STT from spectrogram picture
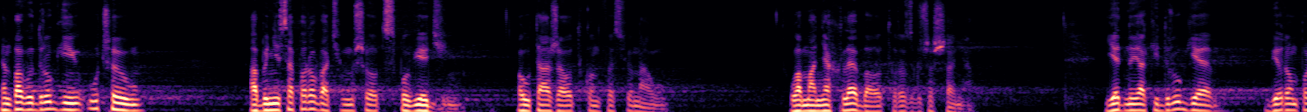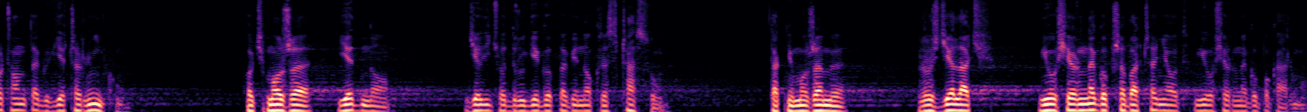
Jan Paweł II uczył, aby nie separować mszy od spowiedzi, ołtarza od konfesjonału, łamania chleba od rozgrzeszenia. Jedno jak i drugie biorą początek w wieczorniku, choć może jedno dzielić od drugiego pewien okres czasu. Tak nie możemy rozdzielać miłosiernego przebaczenia od miłosiernego pokarmu.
